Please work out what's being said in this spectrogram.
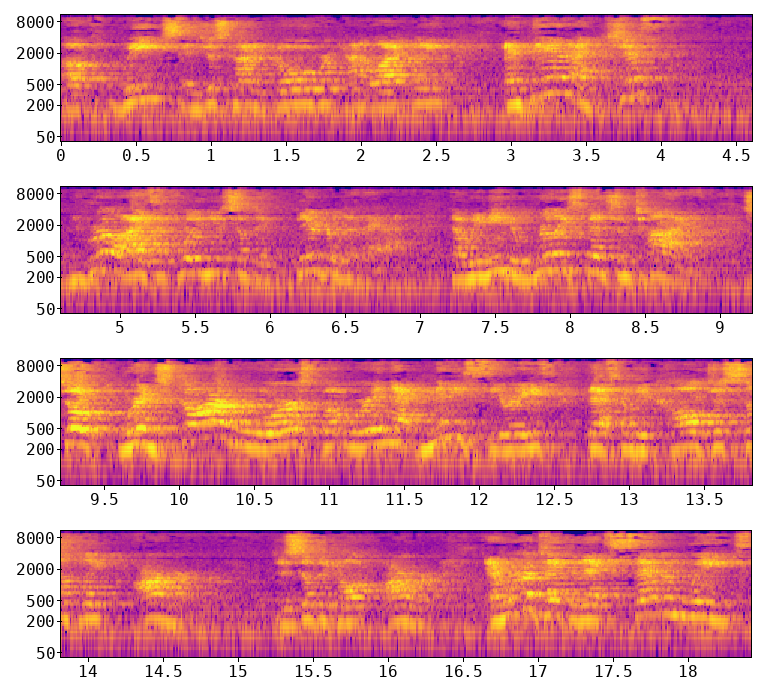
of weeks and just kind of go over it kind of lightly. And then I just realized I really need something bigger than that. That we need to really spend some time. So we're in Star Wars, but we're in that mini series that's going to be called just simply Armor. Just simply called Armor. And we're going to take the next seven weeks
